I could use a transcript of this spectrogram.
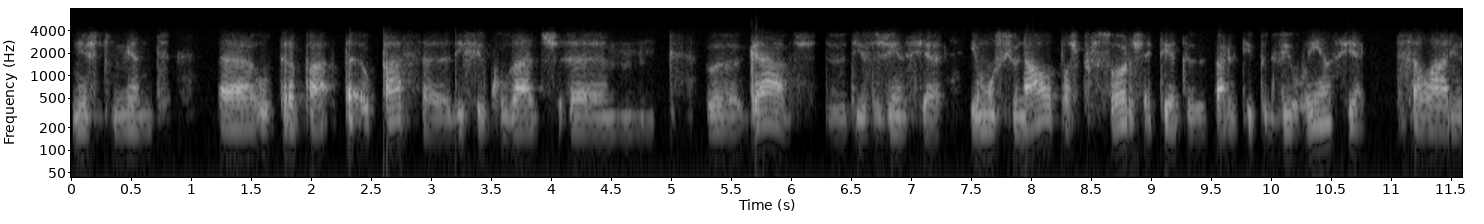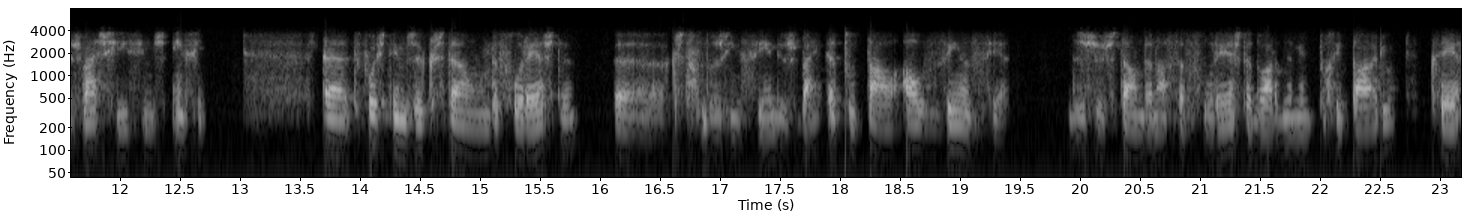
neste momento, ultrapassa dificuldades graves de, de, exigência emocional para os professores, até de vários tipos de violência, salários baixíssimos, enfim. Uh, depois temos a questão da floresta, uh, a questão dos incêndios, bem, a total ausência de gestão da nossa floresta, do ordenamento território, que é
